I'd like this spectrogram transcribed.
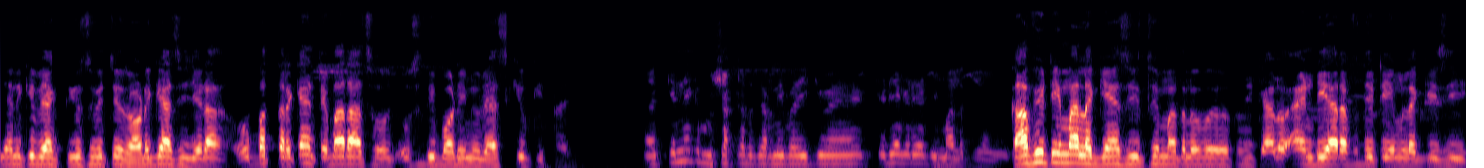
ਯਾਨੀ ਕਿ ਵਿਅਕਤੀ ਉਸ ਵਿੱਚ ਰੁੜ ਗਿਆ ਸੀ ਜਿਹੜਾ ਉਹ 72 ਘੰਟੇ ਬਾਅਦ ਉਸ- ਦੀ ਬੋਡੀ ਨੂੰ ਰੈਸਕਿਊ ਕੀਤਾ ਜੀ। ਕਿੰਨੇ ਕੁ ਮੁਸ਼ਕਲ ਕਰਨੀ ਪਈ ਕਿਵੇਂ ਕਿਹੜੀਆਂ ਕਿਹੜੀਆਂ ਟੀਮਾਂ ਲੱਗੀਆਂ ਕਾਫੀ ਟੀਮਾਂ ਲੱਗੀਆਂ ਸੀ ਇੱਥੇ ਮਤਲਬ ਤੁਸੀਂ ਕਹਿ ਲਓ ਐਨਡੀਆਰਐਫ ਦੀ ਟੀਮ ਲੱਗੀ ਸੀ।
